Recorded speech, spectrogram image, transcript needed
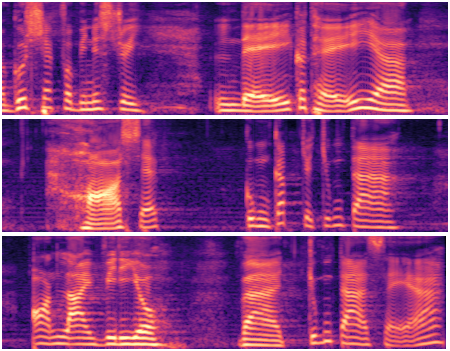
uh, Good Shepherd Ministry để có thể uh, họ sẽ cung cấp cho chúng ta online video và chúng ta sẽ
